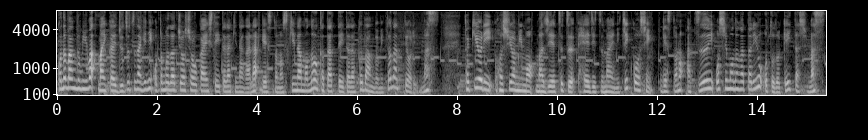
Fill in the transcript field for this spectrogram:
この番組は毎回呪術つなぎにお友達を紹介していただきながらゲストの好きなものを語っていただく番組となっております。時折星読みも交えつつ平日毎日更新ゲストの熱い推し物語をお届けいたします。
